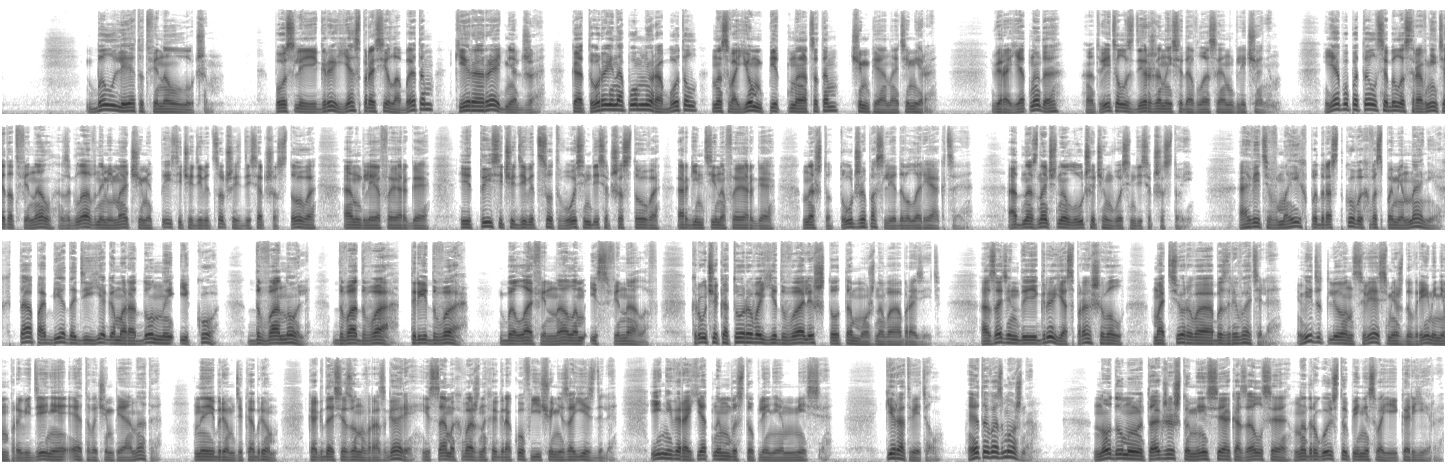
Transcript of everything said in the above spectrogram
был ли этот финал лучшим? После игры я спросил об этом Кира Редняджа, который, напомню, работал на своем пятнадцатом чемпионате мира. Вероятно, да, ответил сдержанный седовласый англичанин. Я попытался было сравнить этот финал с главными матчами 1966 Англия ФРГ и 1986 Аргентина ФРГ, на что тут же последовала реакция. Однозначно лучше, чем 86-й. А ведь в моих подростковых воспоминаниях та победа Диего Марадонны и Ко 2:0, 2:2, 3:2 была финалом из финалов, круче которого едва ли что-то можно вообразить. А за день до игры я спрашивал матерого обозревателя, видит ли он связь между временем проведения этого чемпионата ноябрем-декабрем, когда сезон в разгаре и самых важных игроков еще не заездили, и невероятным выступлением Месси. Кир ответил: "Это возможно. Но думаю также, что Месси оказался на другой ступени своей карьеры.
